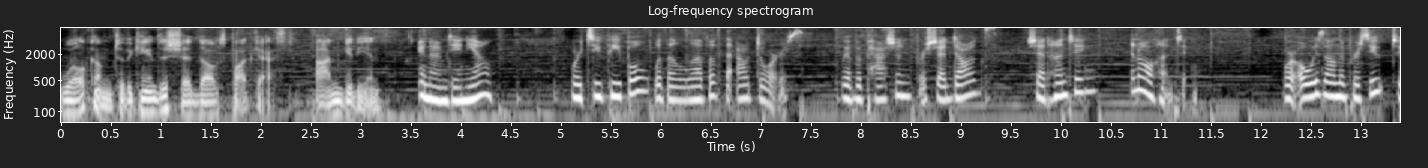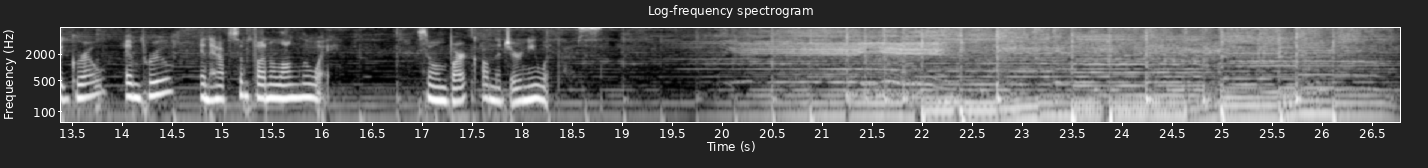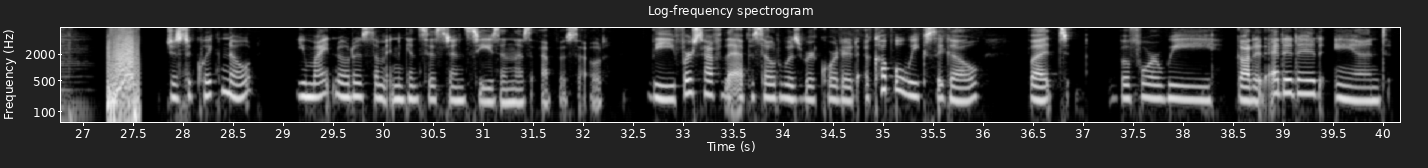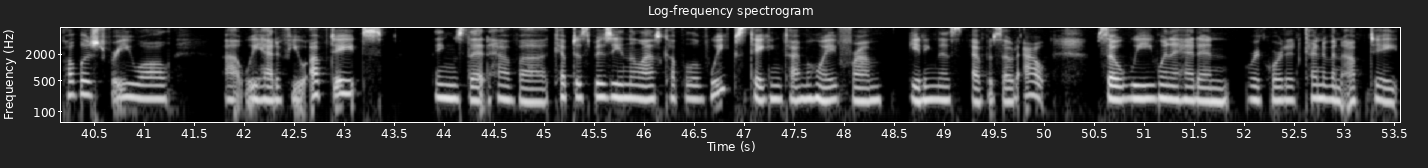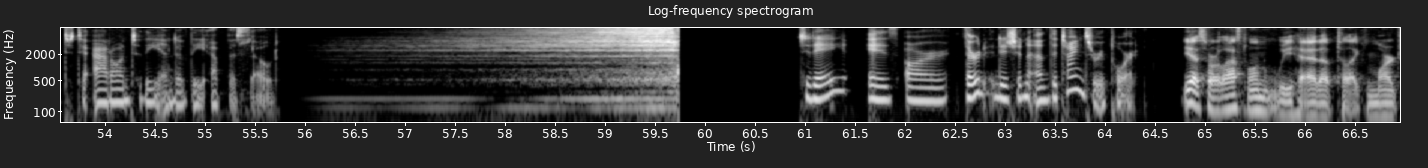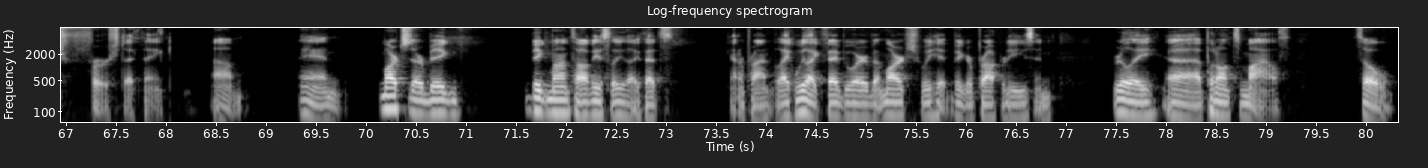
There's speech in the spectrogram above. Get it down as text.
Welcome to the Kansas Shed Dogs Podcast. I'm Gideon. And I'm Danielle. We're two people with a love of the outdoors. We have a passion for shed dogs, shed hunting, and all hunting. We're always on the pursuit to grow, improve, and have some fun along the way. So embark on the journey with us. Just a quick note you might notice some inconsistencies in this episode. The first half of the episode was recorded a couple weeks ago, but before we got it edited and published for you all, uh, we had a few updates, things that have uh, kept us busy in the last couple of weeks, taking time away from getting this episode out. So we went ahead and recorded kind of an update to add on to the end of the episode. Today is our third edition of the Tines Report. Yeah, so our last one we had up to like March 1st, I think. Um, and March is our big, big month, obviously. Like that's kind of prime. Like we like February, but March we hit bigger properties and really uh, put on some miles. So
